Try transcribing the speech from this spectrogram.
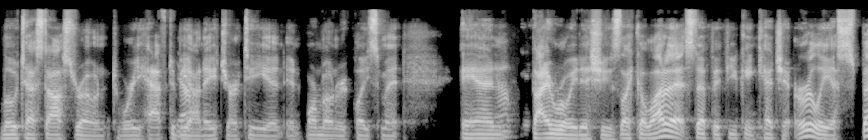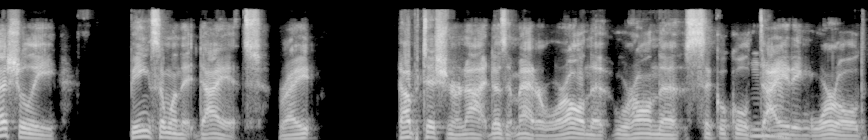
low testosterone to where you have to yep. be on hrt and, and hormone replacement and yep. thyroid issues like a lot of that stuff if you can catch it early especially being someone that diets right competition or not, it doesn't matter. We're all in the we're all in the cyclical yeah. dieting world.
